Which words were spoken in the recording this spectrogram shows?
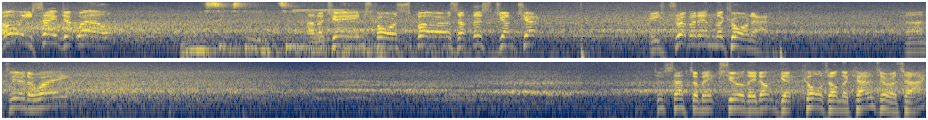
Oh, he saved it well. And a change for Spurs at this juncture. He's driven in the corner. And cleared away. Just have to make sure they don't get caught on the counter-attack.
